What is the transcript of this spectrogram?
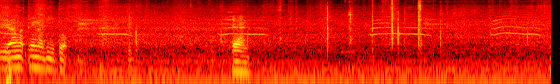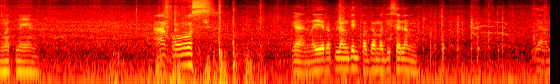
Iangat nyo na dito. Yan. Angat na yan. Tapos, yan, mahirap lang din pag mag-isa lang. Yan.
